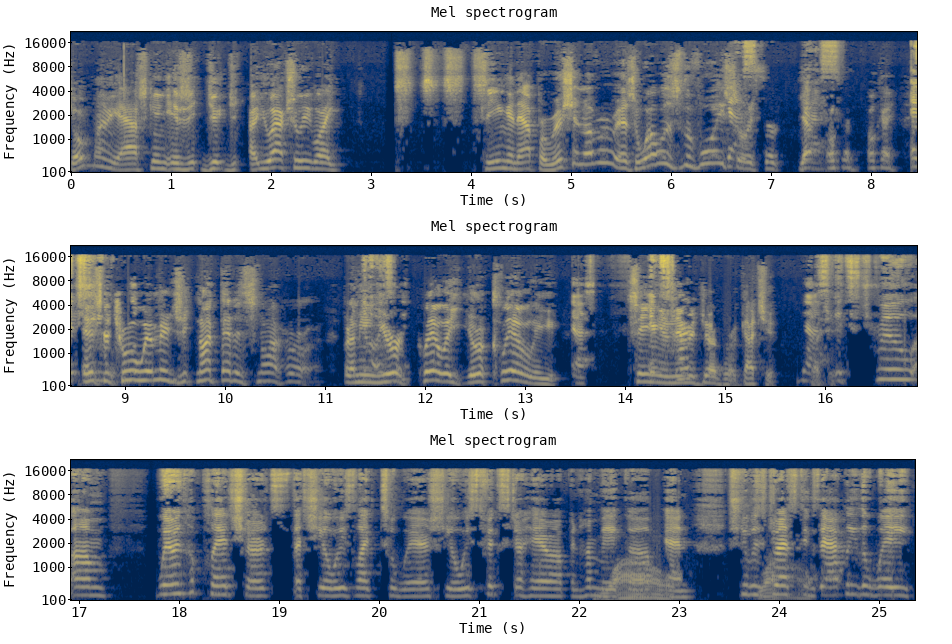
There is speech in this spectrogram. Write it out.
don't mind me asking, is it do, do, are you actually like seeing an apparition of her as well as the voice, yes. or it's a, yeah, yes. okay, okay, and it's a true image. Not that it's not her, but I mean, no, you're clearly you're clearly yes seeing it's an her, image of her. got you Yes, gotcha. it's true. Um, wearing her plaid shirts that she always liked to wear. She always fixed her hair up and her makeup, wow. and she was wow. dressed exactly the way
